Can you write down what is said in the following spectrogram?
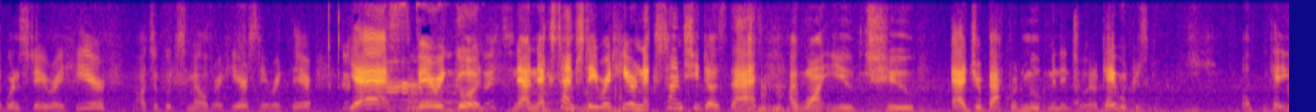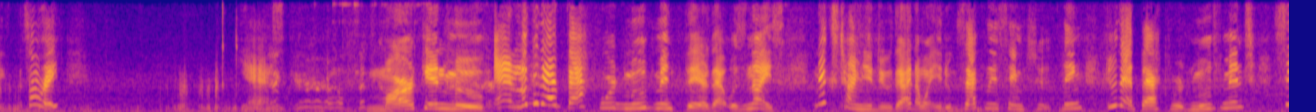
we're going to stay right here. Lots of good smells right here. Stay right there. Yes, very good. Good Now, next time, stay right here. Next time she does that, I want you to add your backward movement into it, okay? Because, oh, okay, that's all right. Yes. Mark and move. And look at that backward movement there. That was nice. Next time you do that, I want you to do exactly the same thing. Do that backward movement. See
